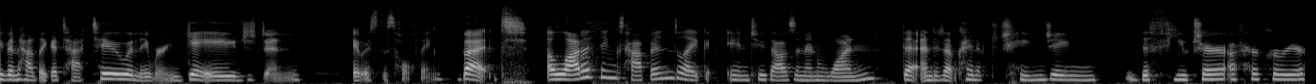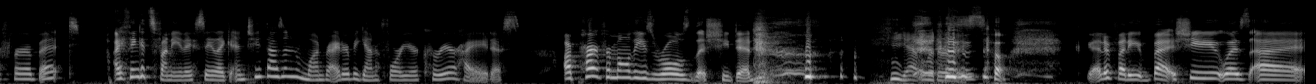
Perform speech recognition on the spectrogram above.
even had like a tattoo and they were engaged and it was this whole thing. But a lot of things happened like in 2001 that ended up kind of changing the future of her career for a bit. I think it's funny. They say, like, in 2001, Ryder began a four year career hiatus, apart from all these roles that she did. Yeah, literally. so, kind of funny. But she was a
